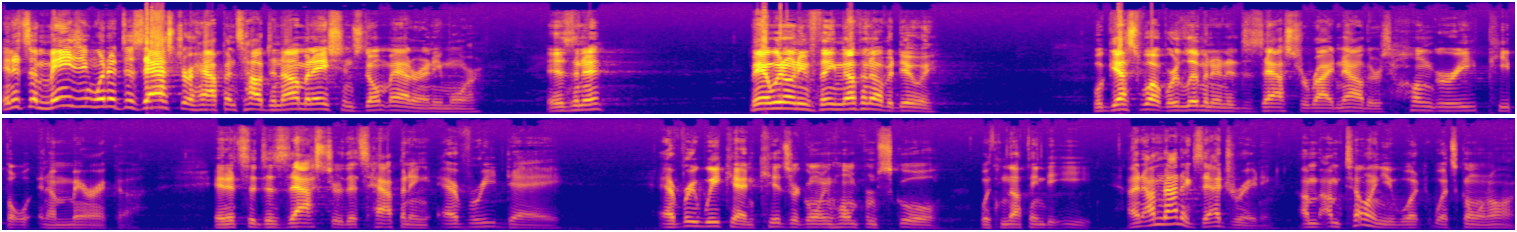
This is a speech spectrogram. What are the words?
And it's amazing when a disaster happens how denominations don't matter anymore, isn't it? Man, we don't even think nothing of it, do we? Well, guess what? We're living in a disaster right now. There's hungry people in America. And it's a disaster that's happening every day Every weekend, kids are going home from school with nothing to eat. And I'm not exaggerating, I'm, I'm telling you what, what's going on.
